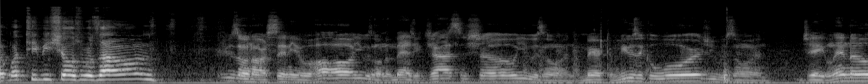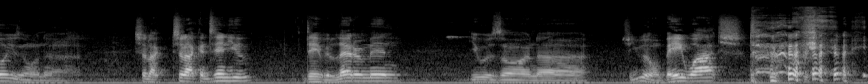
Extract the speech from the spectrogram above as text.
uh, what TV shows was I on? He was on Arsenio Hall. He was on the Magic Johnson show. He was on American Music Awards. He was on Jay Leno. He was on. Uh, should I should I continue? David Letterman. You was on. Uh, so you was on Baywatch.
